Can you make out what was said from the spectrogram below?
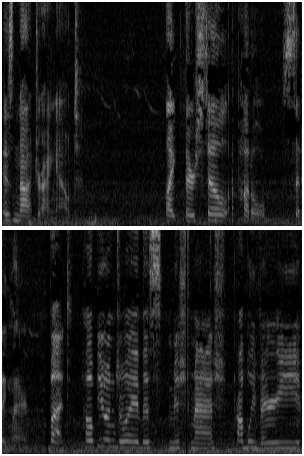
is not drying out. Like there's still a puddle sitting there. But hope you enjoy this mishmash, probably very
